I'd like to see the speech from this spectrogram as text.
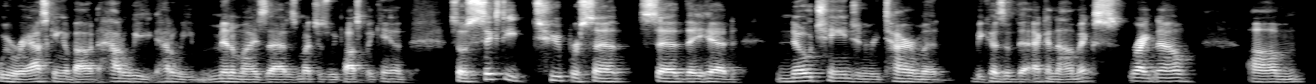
we were asking about how do we how do we minimize that as much as we possibly can. So 62% said they had no change in retirement because of the economics right now. Um,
